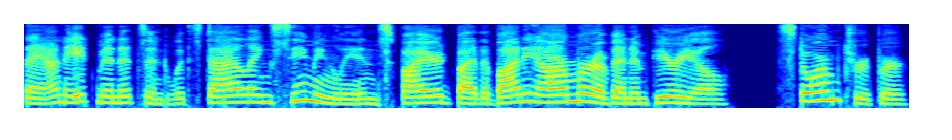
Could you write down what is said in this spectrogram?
than 8 minutes and with styling seemingly inspired by the body armor of an Imperial Stormtrooper.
